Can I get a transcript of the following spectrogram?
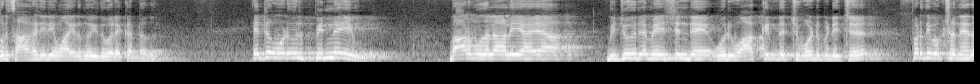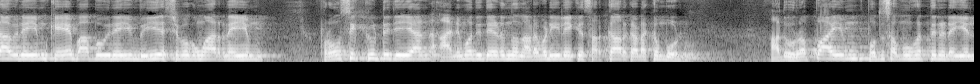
ഒരു സാഹചര്യമായിരുന്നു ഇതുവരെ കണ്ടത്. ഏറ്റവും ഒടുവിൽ പിന്നെയും ബാർ മുതലാളിയായ ബിജു രമേശിന്റെ ഒരു വാക്കിന്റെ ചുവട് പിടിച്ച് പ്രതിപക്ഷ നേതാവിനെയും കെ ബാബുവിനെയും വി എസ് ശിവകുമാറിനെയും പ്രോസിക്യൂട്ട് ചെയ്യാൻ അനുമതി തേടുന്ന നടപടിയിലേക്ക് സർക്കാർ കടക്കുമ്പോൾ അത് ഉറപ്പായും പൊതുസമൂഹത്തിനിടയിൽ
